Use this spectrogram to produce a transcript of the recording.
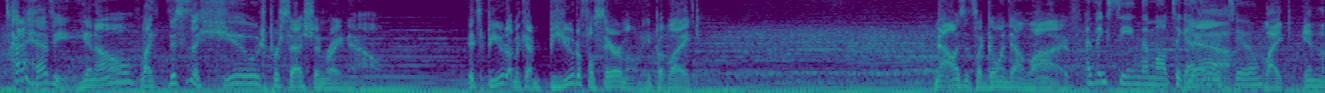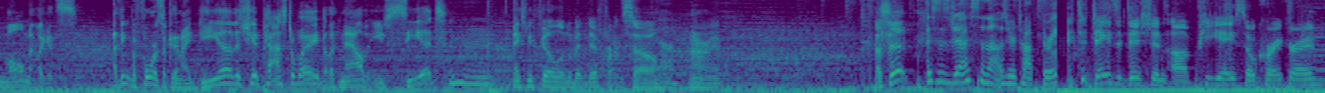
it's kind of heavy, you know? Like this is a huge procession right now. It's beautiful. I mean, a beautiful ceremony, but like now as it's like going down live. I think seeing them all together yeah, too. like in the moment, like it's. I think before it's like an idea that she had passed away, but like now that you see it, Mm-hmm. makes me feel a little bit different. So, all right. That's it. This is Jess, and that was your top three. In today's edition of PA So Cray Cray.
